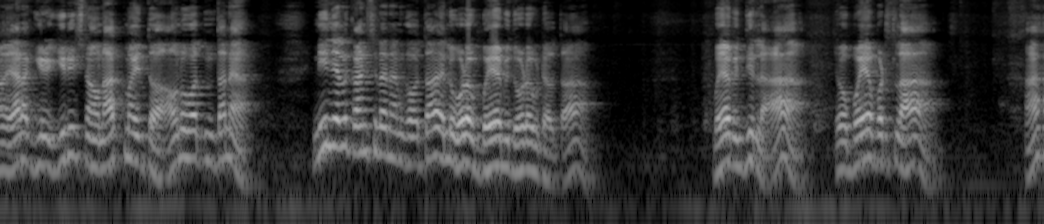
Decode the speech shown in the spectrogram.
ಹಾಂ ಯಾರ ಗಿರೀಶ್ ಅವನ ಆತ್ಮ ಇತ್ತು. ಅವನು ಓದ್ತಾನೆ ತಾನೆ. ನೀನೆಲ್ಲ ಕಾಣಿಸಿಲ್ಲ ನನಗೆ ಅವತ್ತಾ? ಎಲ್ಲ ಒಳಗೆ ಭಯ ಬಿದ್ದು ಓಡೋಗ್ಬಿಟ್ಟೆ ಅವತ್ತಾ ಭಯ ಬಿದ್ದಿಲ್ಲ? ಇವಾಗ ಭಯ ಬಡಿಸ್ಲಾ ಹಾಂ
